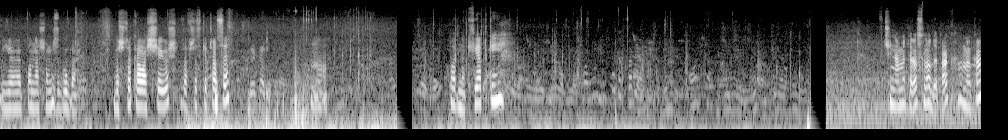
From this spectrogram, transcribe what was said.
Idziemy po naszą zgubę. Wyszczekałaś się już za wszystkie czasy? No. Ładne kwiatki. Wcinamy teraz lody, tak, Amelka?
